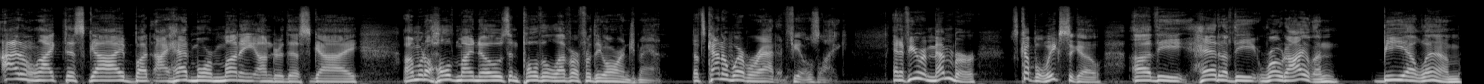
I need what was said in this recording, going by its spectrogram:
I don't like this guy, but I had more money under this guy. I'm going to hold my nose and pull the lever for the orange man. That's kind of where we're at, it feels like. And if you remember, a couple weeks ago, uh, the head of the Rhode Island BLM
